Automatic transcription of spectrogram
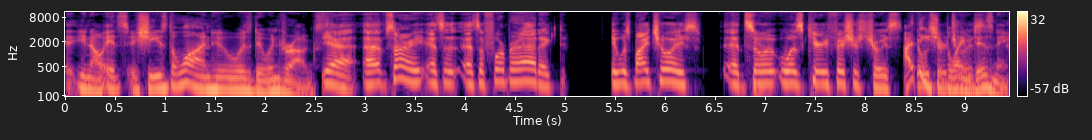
you know, it's she's the one who was doing drugs. yeah, I'm sorry. As a as a former addict, it was my choice, and so it was Carrie Fisher's choice. I think you should blame choice. Disney,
